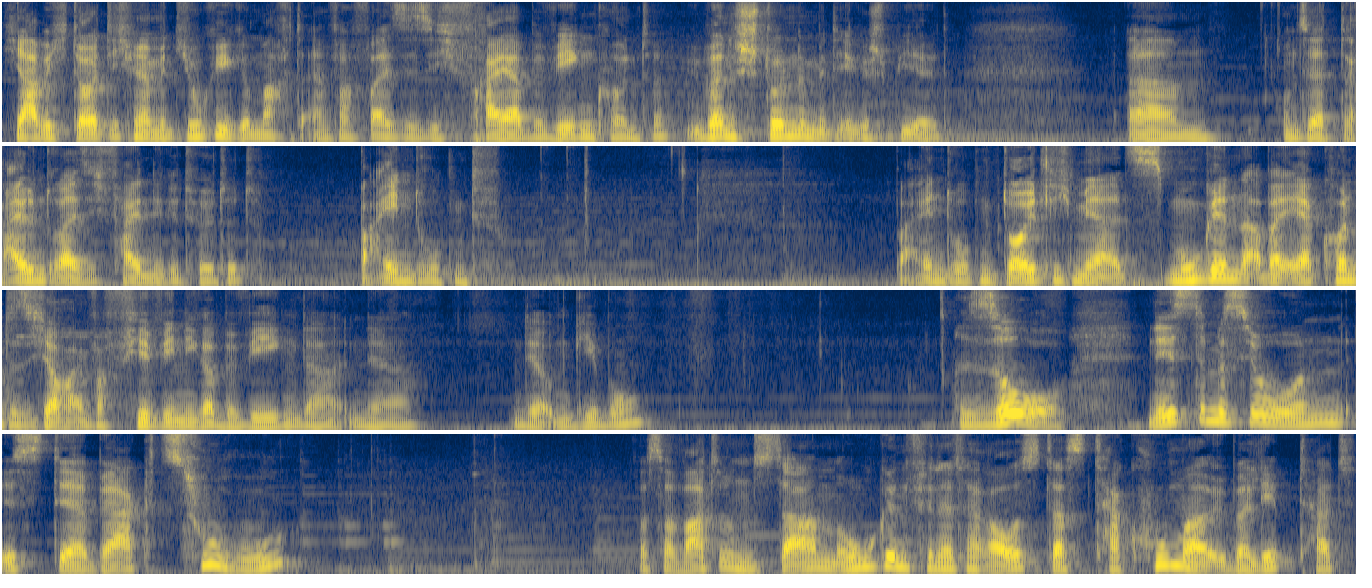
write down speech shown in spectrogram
Hier habe ich deutlich mehr mit Yuki gemacht, einfach weil sie sich freier bewegen konnte. Über eine Stunde mit ihr gespielt. Ähm, und sie hat 33 Feinde getötet. Beeindruckend. Beeindruckend, deutlich mehr als Mugen, aber er konnte sich auch einfach viel weniger bewegen da in der, in der Umgebung. So, nächste Mission ist der Berg Tsuru. Was erwartet uns da? Mugen findet heraus, dass Takuma überlebt hat.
